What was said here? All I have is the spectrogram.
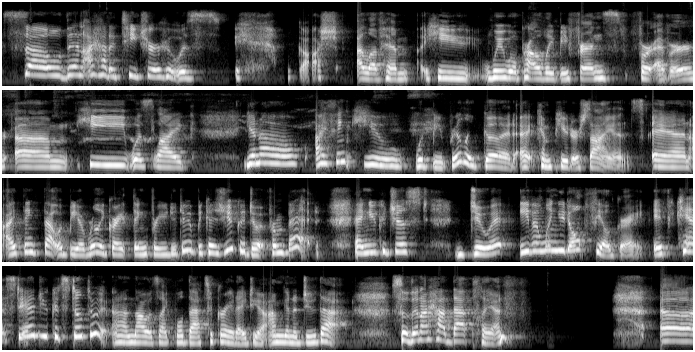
so then I had a teacher who was gosh, I love him. He we will probably be friends forever. Um, he was like, you know, I think you would be really good at computer science. And I think that would be a really great thing for you to do because you could do it from bed. And you could just do it even when you don't feel great. If you can't stand, you could still do it. And I was like, well, that's a great idea. I'm going to do that. So then I had that plan. Uh,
